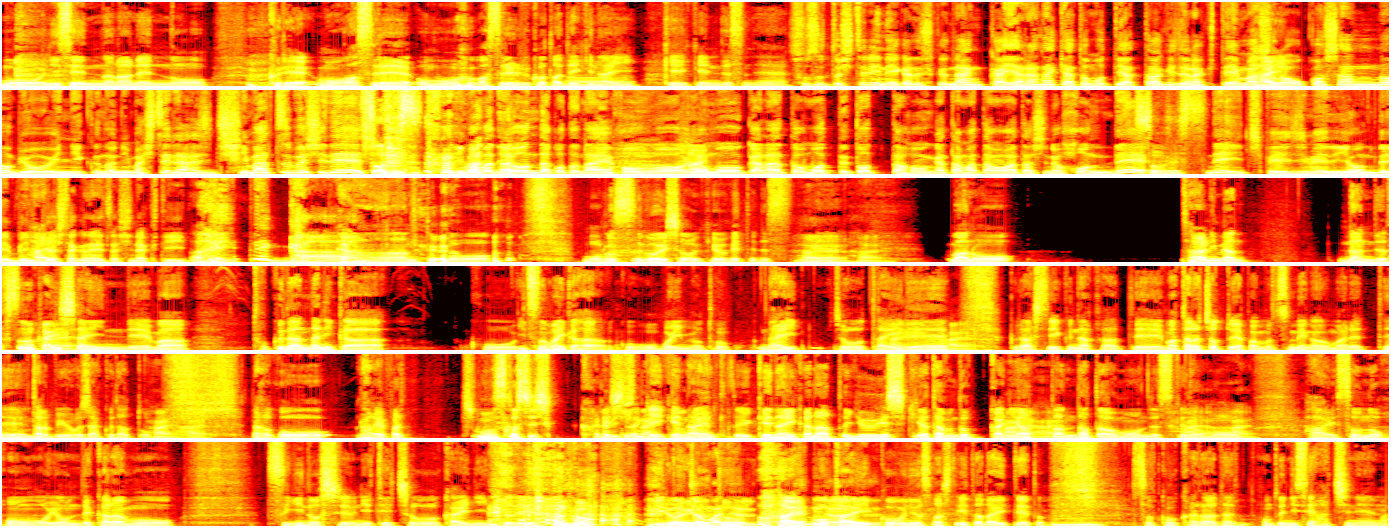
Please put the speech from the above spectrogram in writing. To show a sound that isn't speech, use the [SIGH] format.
もう2007年の暮れもう忘れ思う忘れることはできない経験ですね。そうすると失礼な言い方ですけどなんかやらなきゃと思ってやったわけじゃなくて、まあ、そのお子さんの病院に行くのに、まあ、失礼な話暇つぶしでそうです今まで読んだことない本を [LAUGHS] 読もうかなと思って取った本がたまたま私の本でそうです。で1ページ目で読んで勉強したくないやつはしなくていいって、はい、でガーンガーンとこうものすごい衝撃を受けてですね、はいはい。まああのサラリーマンなんで普通の会社員で、はい、まあ特段何かこういつの間にかこう思いもとない状態で暮らしていく中で、まあ、ただちょっとやっぱ娘が生まれて、ただ病弱だと、はいはい、なんかこうなんかやっぱりもう少ししっかりしなきゃいけないといけないかなという意識が多分どっかにあったんだとは思うんですけども、はい、はい、その本を読んでからもう次の週に手帳を買いに行ったというあのいろいろと、ね、はい、もう買い購入させていただいてと、うん、そこからだ本当に2008年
